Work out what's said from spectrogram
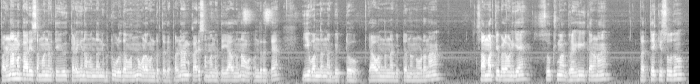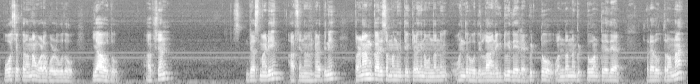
ಪರಿಣಾಮಕಾರಿ ಸಮನ್ವಯತೆಯು ಕೆಳಗಿನ ಒಂದನ್ನು ಬಿಟ್ಟು ಉಳಿದವನ್ನು ಒಳಗೊಂಡಿರುತ್ತದೆ. ಪರಿಣಾಮಕಾರಿ ಸಮನ್ವಯತೆ ಯಾವುದನ್ನು ಹೊಂದಿರುತ್ತೆ? ಈ ಒಂದನ್ನು ಬಿಟ್ಟು ಯಾವ ಒಂದನ್ನು ಬಿಟ್ಟು ನಾನು ನೋಡೋಣ. ಸಾಮರ್ಥ್ಯ ಬೆಳವಣಿಗೆ, ಸೂಕ್ಷ್ಮ ಗ್ರಹೀಕರಣ, ಪ್ರತ್ಯೇಕಿಸುವುದು, ಪೋಷಕರನ್ನು ಒಳಗೊಳ್ಳುವುದು. ಯಾವುದು? ಆಪ್ಷನ್ ಗೆಸ್ ಮಾಡಿ. ಆಪ್ಷನ್ ಹೇಳ್ತೀನಿ. ಪರಿಣಾಮಕಾರಿ ಸಮನ್ವಯತೆ ಕೆಳಗಿನ ಒಂದನ್ನು ಹೊಂದಿರುವುದಿಲ್ಲ. ನೆಗೆಟಿವ್ ಇದೆ ಇಲ್ಲಿ. ಬಿಟ್ಟು ಒಂದನ್ನು ಬಿಟ್ಟು ಅಂತ ಇದೆ ಸರಿಯಾದ ಉತ್ತರವನ್ನು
